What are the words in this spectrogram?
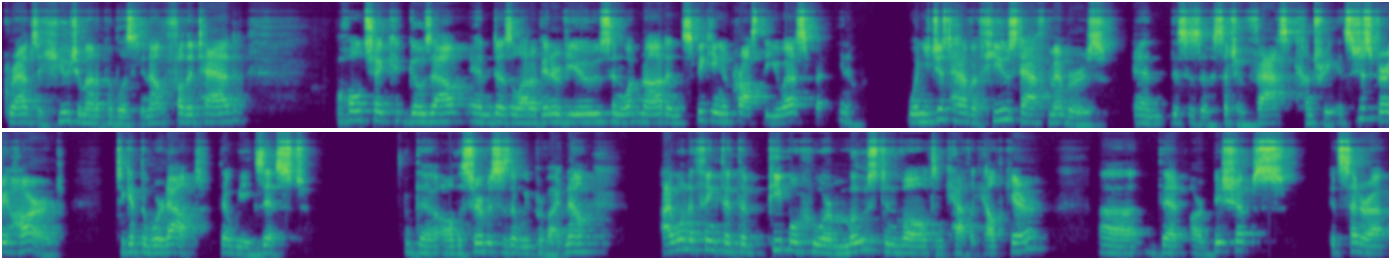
grabs a huge amount of publicity. Now, Father Tad Pacholczyk goes out and does a lot of interviews and whatnot and speaking across the U.S. But you know, when you just have a few staff members and this is a, such a vast country, it's just very hard to get the word out that we exist, the, all the services that we provide. Now, I want to think that the people who are most involved in Catholic healthcare, uh, that are bishops, etc.,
